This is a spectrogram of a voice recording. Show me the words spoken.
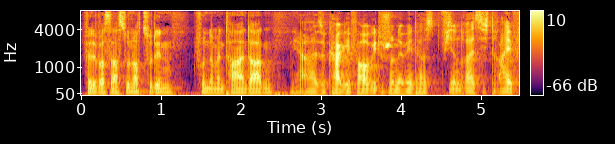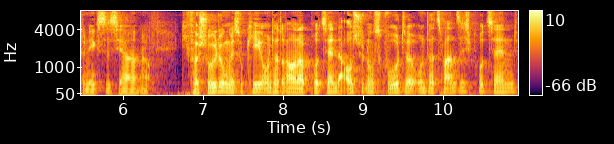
Philipp, was sagst du noch zu den fundamentalen Daten? Ja, also KGV, wie du schon erwähnt hast, 34,3 für nächstes Jahr. Ja. Die Verschuldung ist okay, unter 300 Prozent, Ausschüttungsquote unter 20 Prozent.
